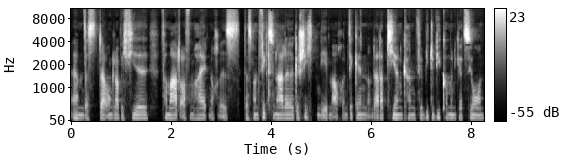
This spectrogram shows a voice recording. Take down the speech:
ähm, dass da unglaublich viel Formatoffenheit noch ist, dass man fiktionale Geschichten eben auch entwickeln und adaptieren kann für B2B-Kommunikation,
